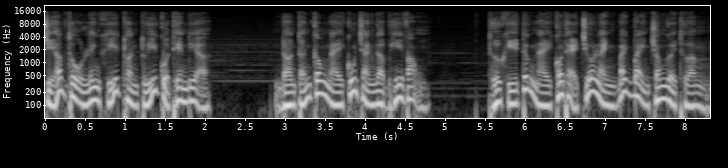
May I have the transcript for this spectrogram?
chỉ hấp thụ linh khí thuần túy của thiên địa. Đòn tấn công này cũng tràn ngập hy vọng. Thứ khí tức này có thể chữa lành bách bệnh cho người thường,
